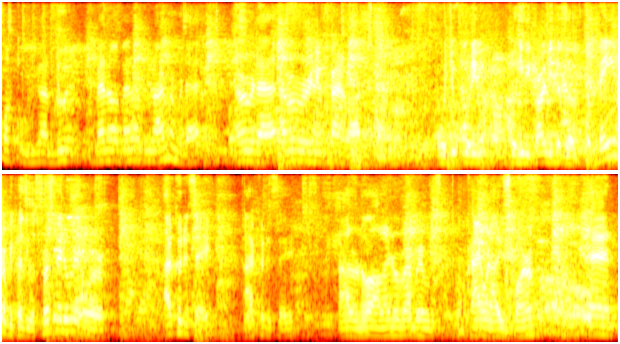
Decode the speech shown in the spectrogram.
fuck you, you gotta do it, man up, man up." You know, I remember that. I remember that. I remember him crying a lot in sparring. Would you would he would he be crying because of the pain or because he was frustrated with it or? I couldn't say. I couldn't say. I don't know. All I remember him was crying when I was sparring him. And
